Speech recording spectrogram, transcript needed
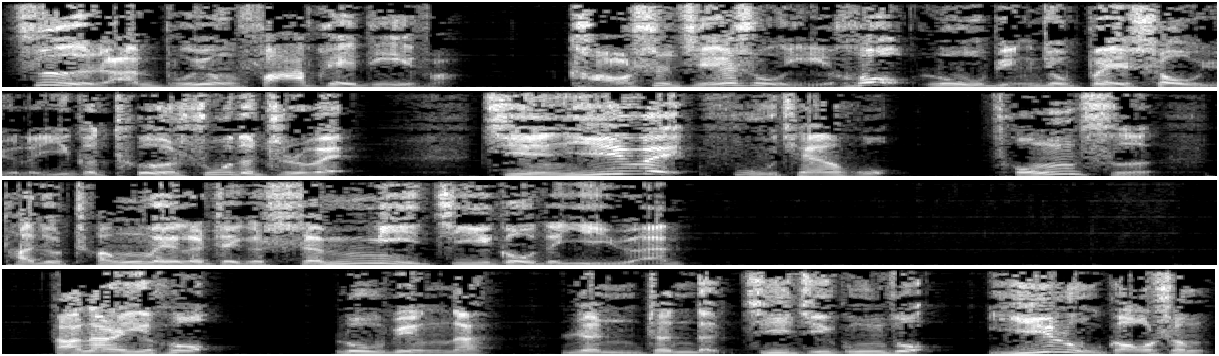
自然不用发配地方。考试结束以后，陆炳就被授予了一个特殊的职位——锦衣卫副千户。从此，他就成为了这个神秘机构的一员。打那以后，陆炳呢，认真的积极工作，一路高升。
